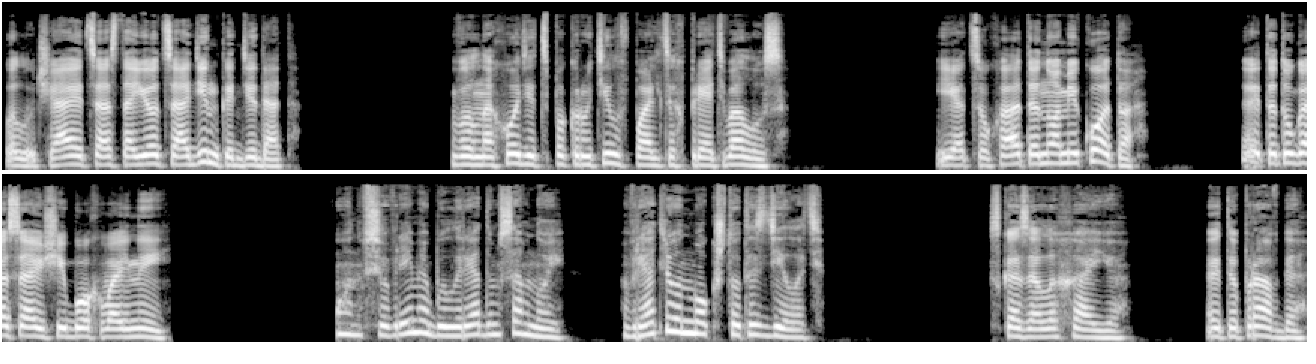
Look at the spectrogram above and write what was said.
Получается, остается один кандидат. Волноходец покрутил в пальцах прядь волос. «Яцухата Номикото, этот угасающий бог войны. Он все время был рядом со мной. Вряд ли он мог что-то сделать. Сказала Хайо. Это правда.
